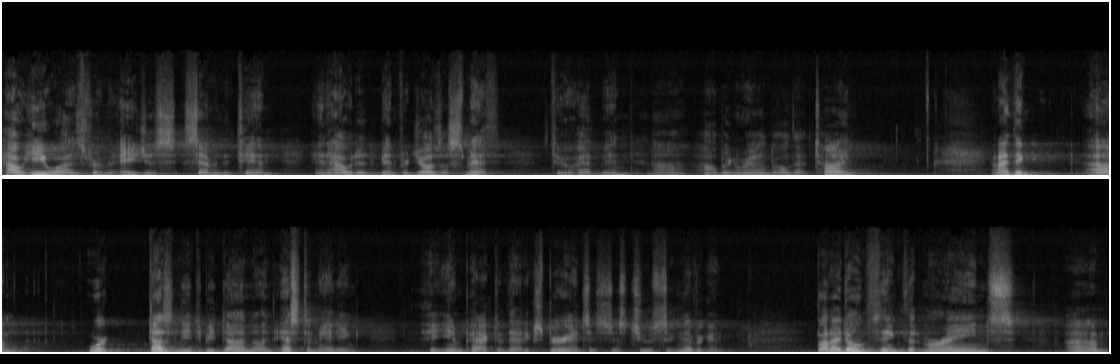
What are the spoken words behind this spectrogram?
how he was from ages 7 to 10, and how it had been for Joseph Smith to have been uh, hobbling around all that time. And I think um, work does need to be done on estimating the impact of that experience. It's just too significant. But I don't think that Morain's um,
